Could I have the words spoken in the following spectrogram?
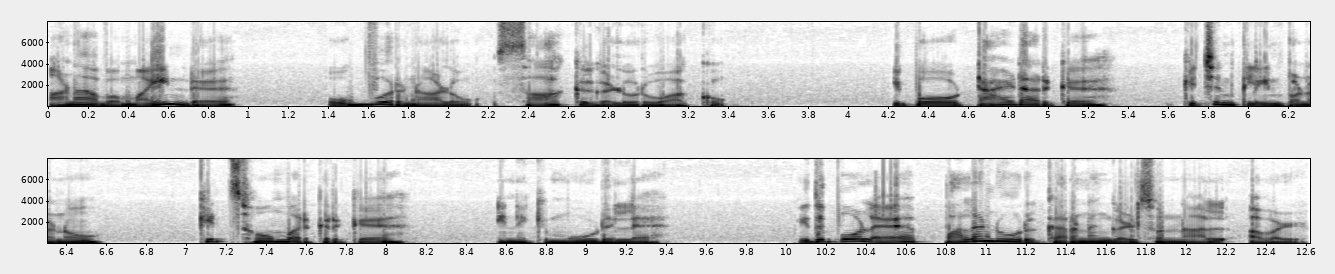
ஆனால் அவள் மைண்டு ஒவ்வொரு நாளும் சாக்குகள் உருவாக்கும். இப்போது டயர்டாக இருக்கு. கிச்சன் க்ளீன் பண்ணணும். கிட்ஸ் ஹோம்ஒர்க் இருக்கு. இன்னைக்கு மூடு இல்லை. இது போல பல நூறு கரணங்கள் சொன்னால் அவள்.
